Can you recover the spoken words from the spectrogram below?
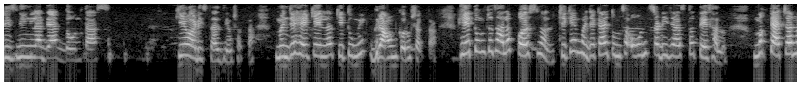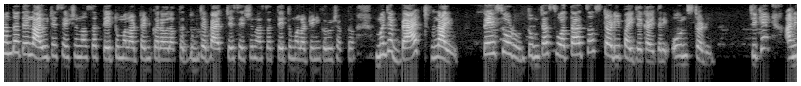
रिझनिंगला द्या दोन तास. किंवा अडीच तास देऊ शकता. म्हणजे हे केलं की तुम्ही ग्राउंड करू शकता. हे तुमचं झालं पर्सनल ठीक आहे? म्हणजे काय? तुमचं ओन स्टडी जे असतं ते झालं. मग त्याच्यानंतर ते लाईव्हचे सेशन असतात ते तुम्हाला अटेंड करावं लागतात तुमचे बॅचचे सेशन असतात ते तुम्हाला अटेंड करू शकतं. म्हणजे बॅच लाईव्ह ते सोडून तुमच्या स्वतःच स्टडी पाहिजे काहीतरी ओन स्टडी ठीक आहे? आणि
